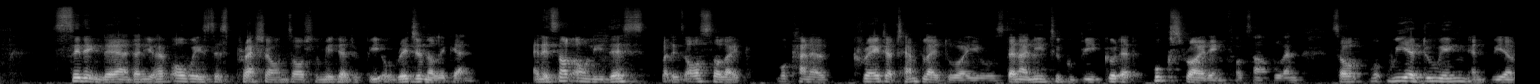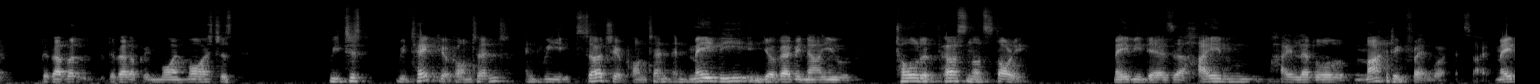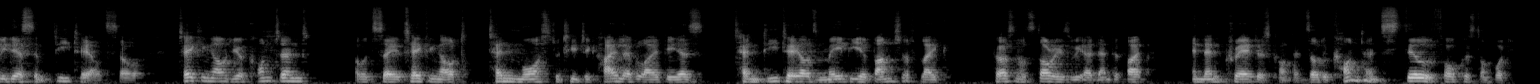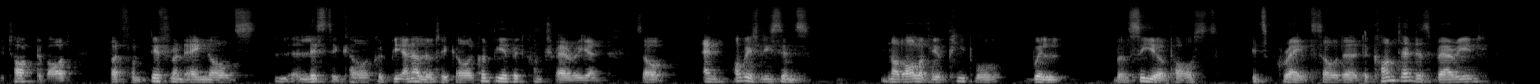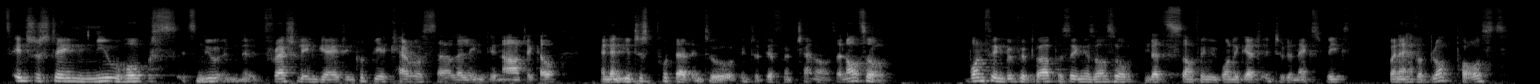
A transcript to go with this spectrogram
sitting there and then you have always this pressure on social media to be original again. And it's not only this, but it's also like, what kind of creator template do I use? Then I need to be good at hooks writing, for example. And so what we are doing, and we are develop, developing more and more is just we just we take your content and we search your content and maybe in your webinar you told a personal story. Maybe there's a high high level marketing framework inside. Maybe there's some details. So taking out your content i would say taking out 10 more strategic high level ideas 10 details maybe a bunch of like personal stories we identified and then create this content. So the content still focused on what you talked about but from different angles listicle could be analytical could be a bit contrarian so and obviously since not all of your people will will see your posts, it's great. So the, the content is varied. It's interesting, new hooks. It's new, freshly engaging. Could be a carousel, a LinkedIn article, and then you just put that into into different channels. And also, one thing with repurposing is also that's something we want to get into the next week. When I have a blog post,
